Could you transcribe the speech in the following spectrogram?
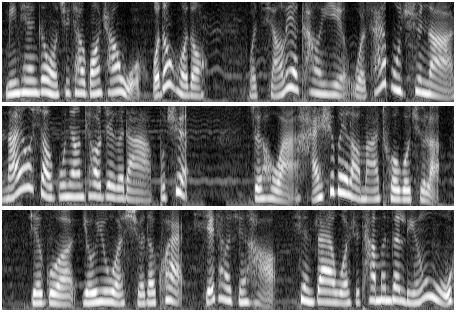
明天跟我去跳广场舞，活动活动。”我强烈抗议，我才不去呢！哪有小姑娘跳这个的？不去。最后啊，还是被老妈拖过去了。结果由于我学得快，协调性好，现在我是他们的领舞。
